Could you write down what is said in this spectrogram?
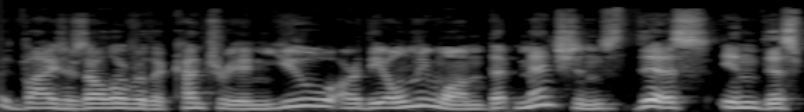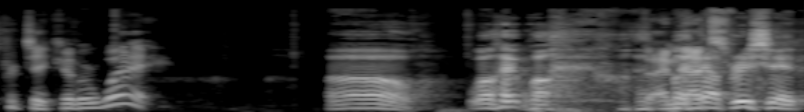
advisors all over the country, and you are the only one that mentions this in this particular way. Oh well, hey, well, I appreciate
